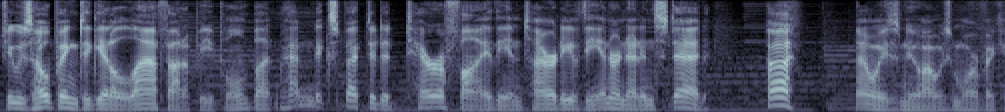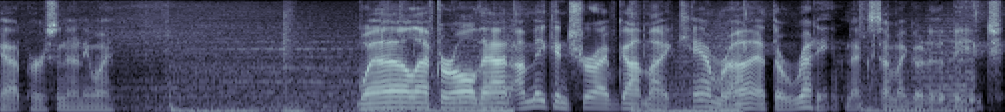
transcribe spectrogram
She was hoping to get a laugh out of people, but hadn't expected to terrify the entirety of the internet instead. Huh, I always knew I was more of a cat person anyway. Well, after all that, I'm making sure I've got my camera at the ready next time I go to the beach.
